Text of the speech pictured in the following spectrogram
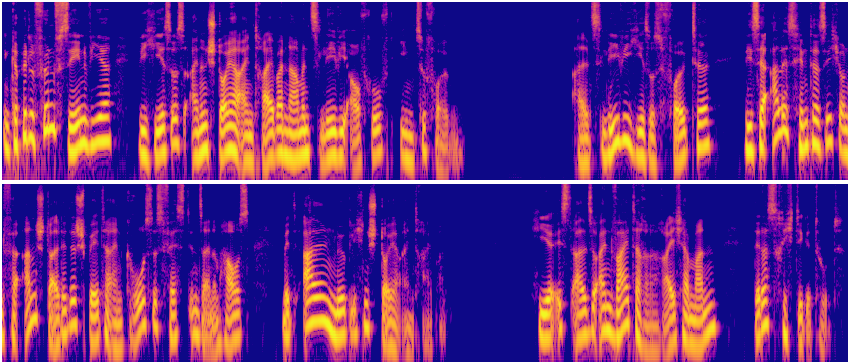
In Kapitel 5 sehen wir, wie Jesus einen Steuereintreiber namens Levi aufruft, ihm zu folgen. Als Levi Jesus folgte, ließ er alles hinter sich und veranstaltete später ein großes Fest in seinem Haus mit allen möglichen Steuereintreibern. Hier ist also ein weiterer reicher Mann, der das Richtige tut.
